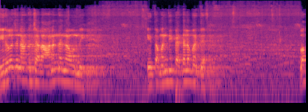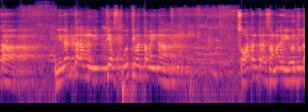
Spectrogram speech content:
ఈరోజు నాకు చాలా ఆనందంగా ఉంది. ఇంతమంది పెద్దల మధ్య ఒక నిరంతరం నిత్య స్ఫూర్తివంతమైన స్వాతంత్ర సమర యోధుల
